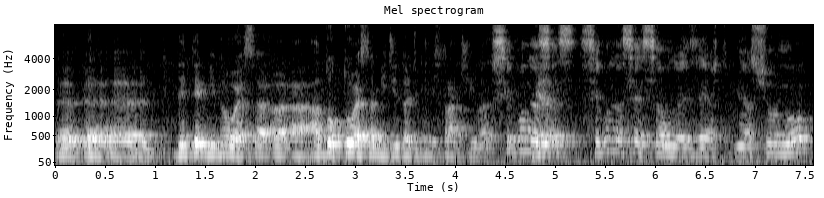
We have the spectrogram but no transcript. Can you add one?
eh, eh, determinou essa, adotou essa medida administrativa? A segunda, se, segunda sessão do Exército me acionou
